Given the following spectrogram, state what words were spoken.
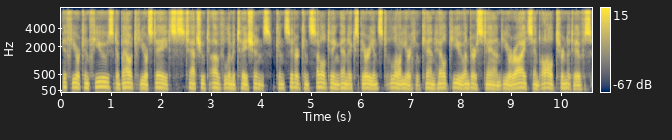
If you're confused about your state's statute of limitations, consider consulting an experienced lawyer who can help you understand your rights and alternatives.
